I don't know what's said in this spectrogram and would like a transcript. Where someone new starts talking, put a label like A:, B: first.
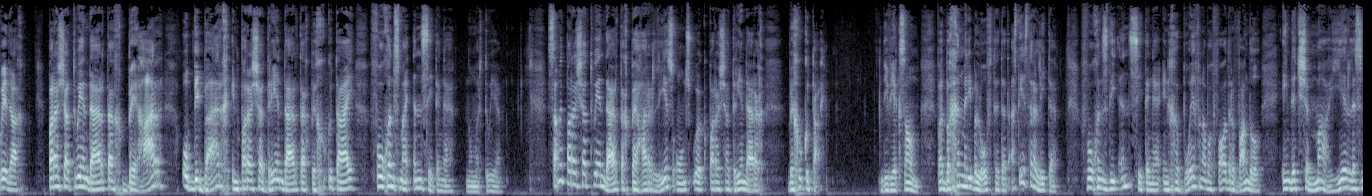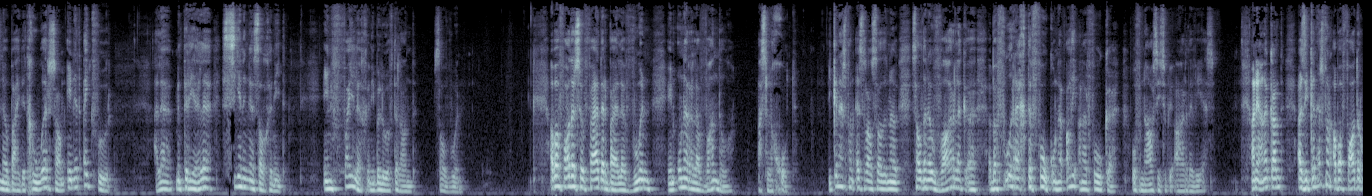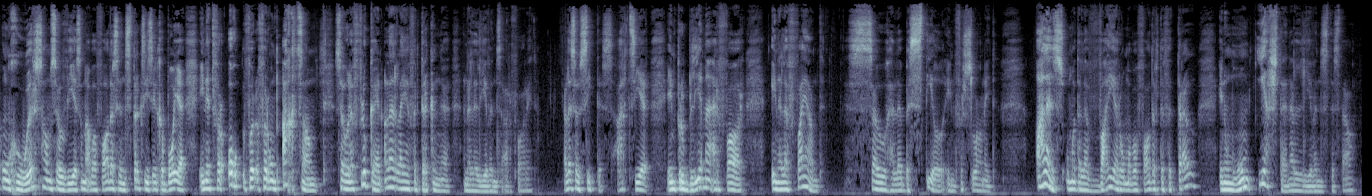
A: Goeiedag. Parasha 32 Behar op die berg en Parasha 33 Begukutai volgens my insettinge nommer 2. Saam met Parasha 32 Behar lees ons ook Parasha 33 Begukutai. Die week saam wat begin met die belofte dat as die Israeliete volgens die insettinge en gebooie van Abba Vader wandel en dit Shema, Heer luister nou by, dit gehoorsaam en dit uitvoer, hulle materiële seëninge sal geniet en veilig in die beloofde land sal woon. Abba Vader sou verder by hulle woon en onder hulle wandel as hulle God. Die kinders van Israel sal dan nou sal dan nou waarlik 'n 'n bevoorregte volk onder al die ander volke of nasies op die aarde wees. Aan die ander kant, as die kinders van Abba Vader ongehoorsaam sou wees aan Abba Vader se instruksies en gebooie en dit vir vir verontagsaam, sou hulle vloeke en allerlei verdrukkinge in hulle lewens ervaar het. Hulle sou siektes, hartseer en probleme ervaar en hulle vyand sou hulle besteel en verslaan het. Alles omdat hulle weier om op 'n Vader te vertrou en om hom eerste in hulle lewens te stel.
